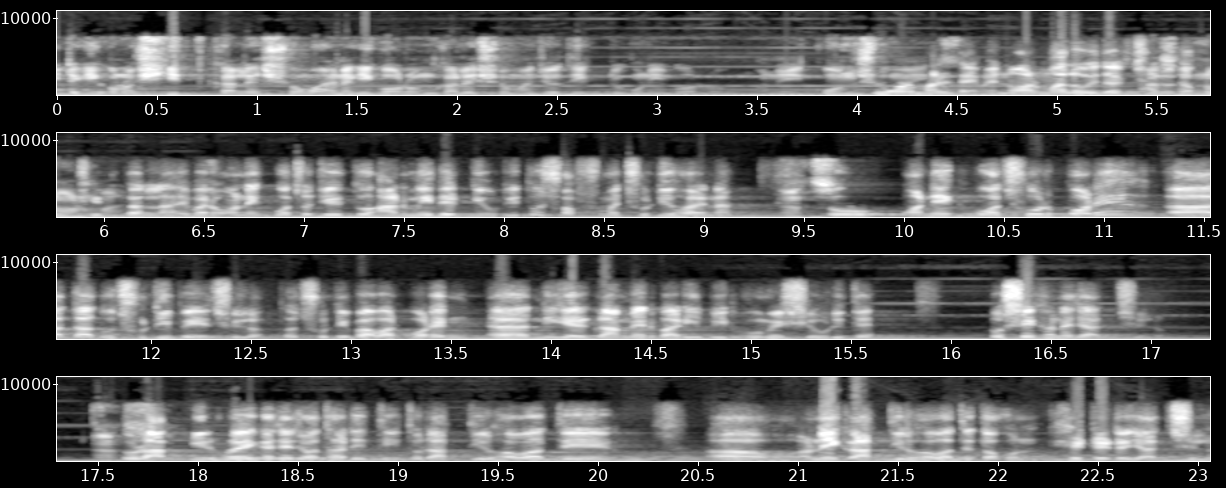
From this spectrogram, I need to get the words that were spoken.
এটা কি কোনো শীতকালের সময় নাকি গরমকালের সময় যদি একটুখানি বলো? মানে কোন সময়? নর্মাল টাইমে নর্মাল ওয়েদার ছিল আচ্ছা, তখন শীতকাল না। এবার অনেক বছর যেহেতু আর্মিদের ডিউটি তো সবসময় ছুটি হয় না। আচ্ছা। তো অনেক বছর পরে দাদু ছুটি পেয়েছিল। তো ছুটি পাওয়ার পরে নিজের গ্রামের বাড়ি বীরভূমের শিউড়িতে তো সেখানে যাচ্ছিল। তো আচ্ছা, রাত্রির হয়ে গেছে যথারীতি তো রাত্রির হওয়াতে আহ, অনেক রাত্রির হওয়াতে তখন হেঁটে হেঁটে যাচ্ছিল।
